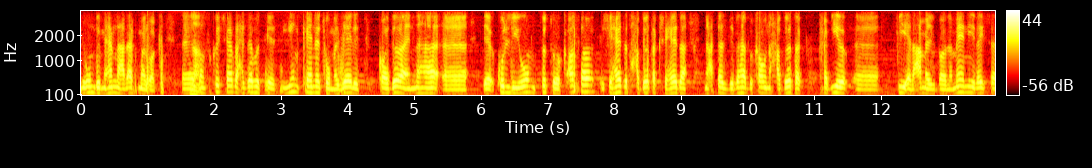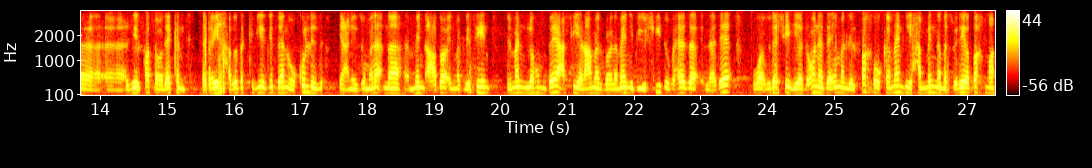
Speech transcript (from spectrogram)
نقوم بمهامنا على أكمل وجه. نعم. تنسيقيه شباب الاحزاب السياسيين كانت وما زالت قادرة إنها كل يوم تترك أثر شهادة حضرتك شهادة نعتز بها بكون حضرتك خبير في العمل البرلماني ليس هذه الفترة ولكن تاريخ حضرتك كبير جدا وكل يعني زملائنا من أعضاء المجلسين من لهم باع في العمل البرلماني بيشيدوا بهذا الأداء وده شيء يدعونا دائما للفخر وكمان بيحملنا مسؤولية ضخمة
